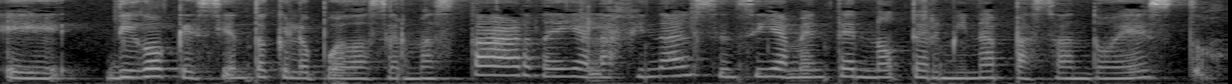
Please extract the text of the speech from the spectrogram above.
Eh, digo que siento que lo puedo hacer más tarde y a la final sencillamente no termina pasando esto.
